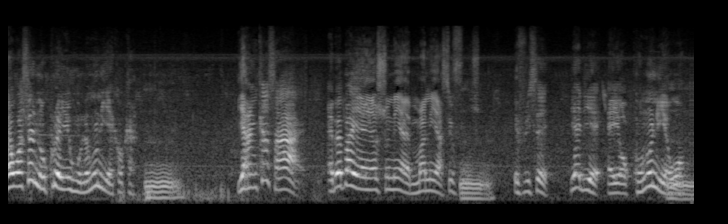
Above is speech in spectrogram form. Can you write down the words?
Ɛwɔ sɛ nokura yɛhu no no ne yɛkɔka yɛanka saa a ɛbɛba yɛn yɛ so ne yɛ mma ne yɛasefo so. Ɛfiri sɛ yɛdeɛ ɛyɛ ɔko no ne yɛwɔ.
